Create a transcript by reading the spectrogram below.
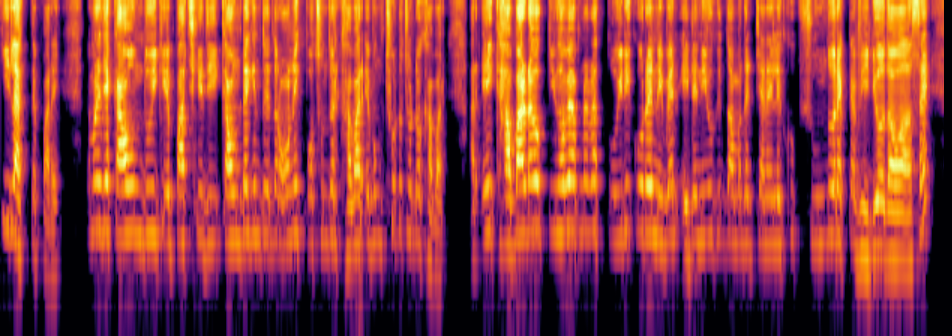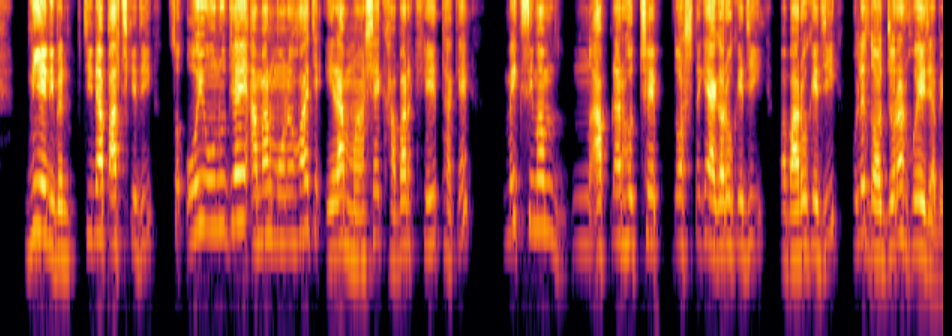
কি লাগতে পারে? মানে যে কাউন দুই পাঁচ কেজি, কাউনটা কিন্তু এদের অনেক পছন্দের খাবার এবং ছোট ছোট খাবার। আর এই খাবারটাও কীভাবে আপনারা তৈরি করে নেবেন, এটা নিয়েও কিন্তু আমাদের চ্যানেলে খুব সুন্দর একটা ভিডিও দেওয়া আছে। নিয়ে নেবেন, চীনা পাঁচ কেজি। সো ওই অনুযায়ী আমার মনে হয় যে এরা মাসে খাবার খেয়ে থাকে। ম্যাক্সিমাম আপনার হচ্ছে দশ থেকে এগারো কেজি বা বারো কেজি হলে দশ জোড়ার হয়ে যাবে।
